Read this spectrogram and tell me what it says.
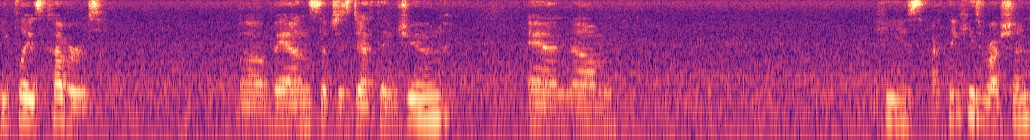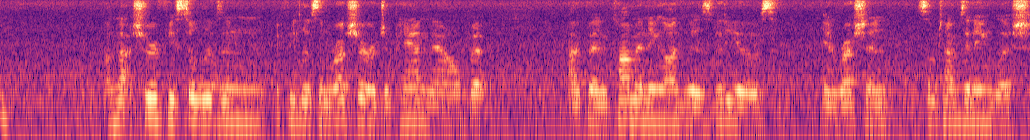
he plays covers. Uh, bands such as Death in June and um, he's I think he's Russian I'm not sure if he still lives in if he lives in Russia or Japan now but I've been commenting on his videos in Russian sometimes in English.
